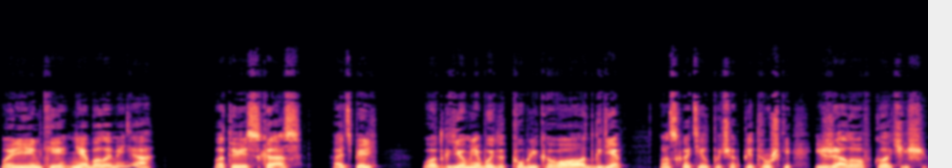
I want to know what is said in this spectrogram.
Маринки не было меня. Вот и весь сказ. А теперь вот где у меня будет публика, вот где. Он схватил пучок петрушки и сжал его в кулачище.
